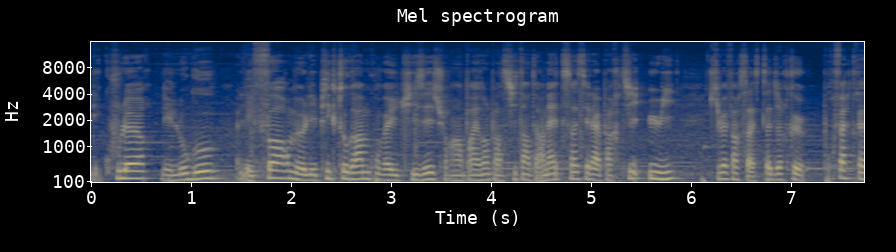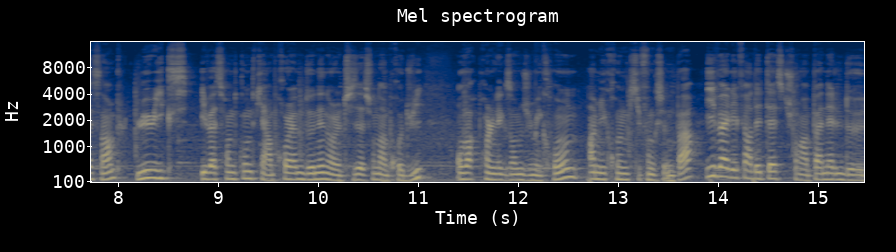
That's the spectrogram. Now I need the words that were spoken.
les couleurs, les logos, les formes, les pictogrammes qu'on va utiliser sur un, par exemple un site internet, ça c'est la partie UI qui va faire ça. C'est-à-dire que, pour faire très simple, l'UX, il va se rendre compte qu'il y a un problème donné dans l'utilisation d'un produit. On va reprendre l'exemple du micro-ondes, un micro-ondes qui fonctionne pas. Il va aller faire des tests sur un panel de,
